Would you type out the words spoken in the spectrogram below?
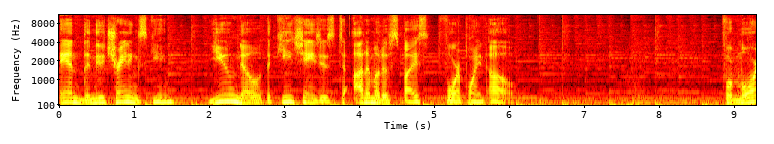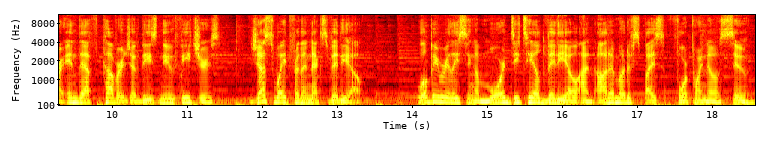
and the new training scheme you know the key changes to Automotive SPICE 4.0. For more in-depth coverage of these new features, just wait for the next video. We'll be releasing a more detailed video on Automotive SPICE 4.0 soon.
